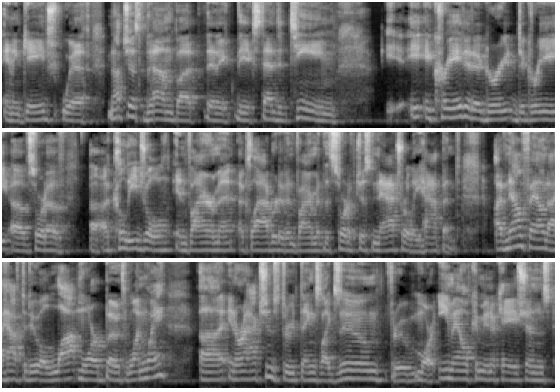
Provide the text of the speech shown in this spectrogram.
and engage with not just them, but the, the extended team, it, it created a degree, degree of sort of a collegial environment, a collaborative environment that sort of just naturally happened. I've now found I have to do a lot more both one way uh, interactions through things like Zoom, through more email communications,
